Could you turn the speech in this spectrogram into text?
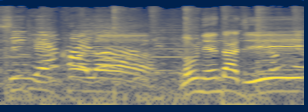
新年快乐！龙年大吉！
